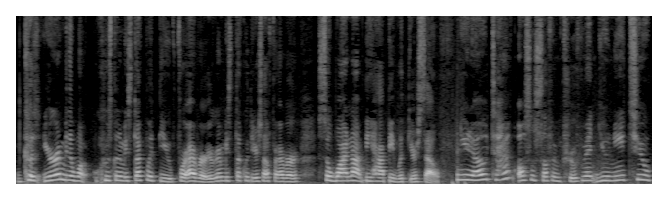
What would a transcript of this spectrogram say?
because you're gonna be the one who's gonna be stuck with you forever. You're gonna be stuck with yourself forever. So why not be happy with yourself? You know, to have also self improvement, you need to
